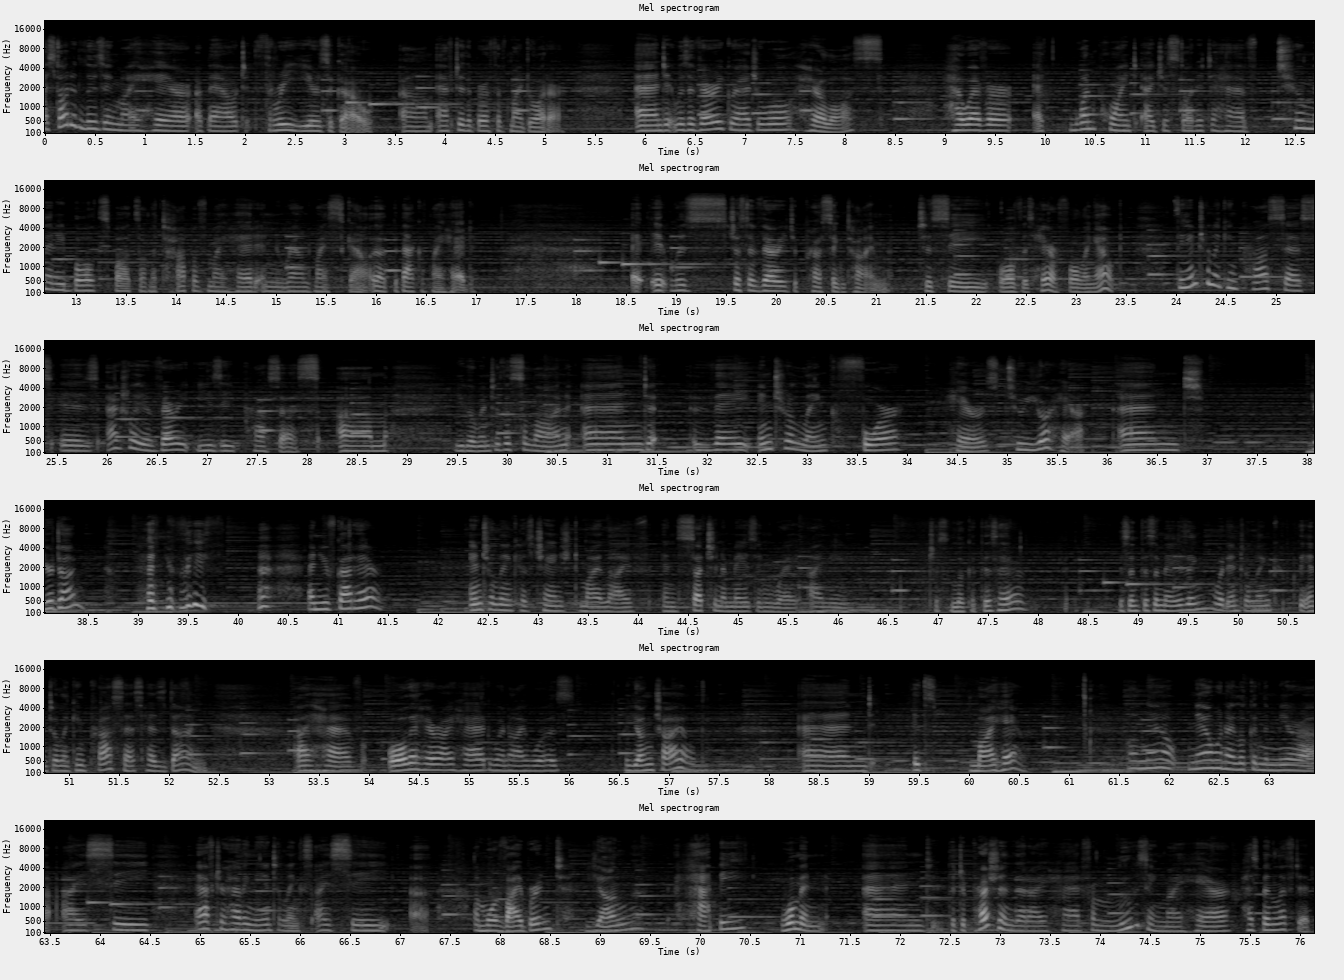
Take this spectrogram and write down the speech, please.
I started losing my hair about three years ago um, after the birth of my daughter. And it was a very gradual hair loss. However, at one point, I just started to have too many bald spots on the top of my head and around my scalp, uh, the back of my head. It was just a very depressing time to see all this hair falling out. The interlinking process is actually a very easy process. Um, you go into the salon and they interlink four hairs to your hair and you're done and you leave and you've got hair. Interlink has changed my life in such an amazing way. I mean, just look at this hair. Isn't this amazing what interlink the interlinking process has done? I have all the hair I had when I was a young child and it's my hair. Well, now, now when I look in the mirror, I see, after having the interlinks, I see uh, a more vibrant, young, happy woman. And the depression that I had from losing my hair has been lifted.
